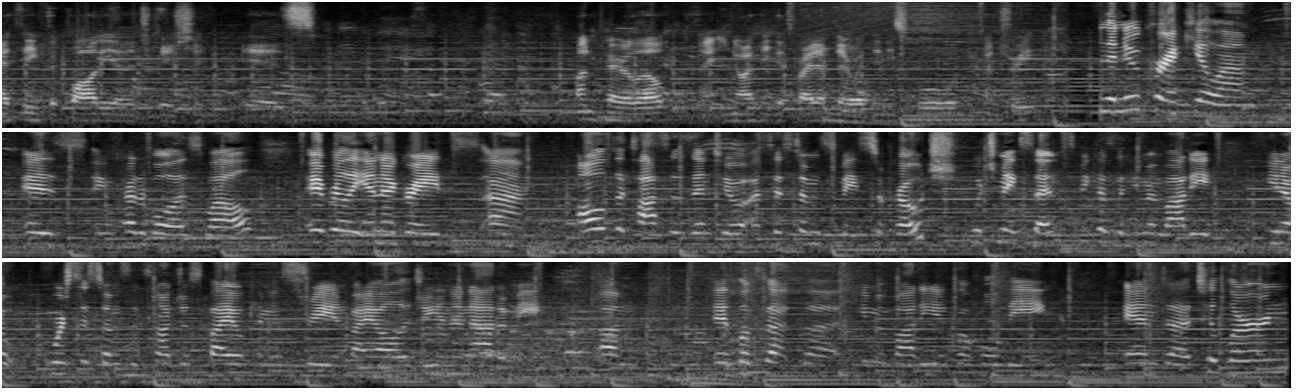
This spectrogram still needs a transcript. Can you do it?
I think the quality of education is unparalleled. You know, I think it's right up there with any school in the country. The new curriculum is incredible as well. It really integrates um, all of the classes into a systems-based approach, which makes sense because the human body, you know, we're systems. It's not just biochemistry and biology and anatomy. Um, it looks at the human body as a whole being, and uh, to learn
